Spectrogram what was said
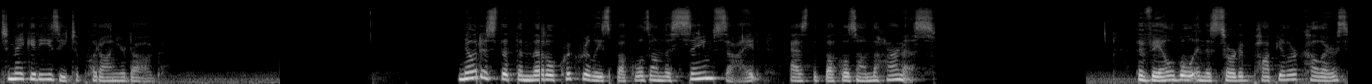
to make it easy to put on your dog. Notice that the metal quick release buckle is on the same side as the buckles on the harness. Available in assorted popular colors,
